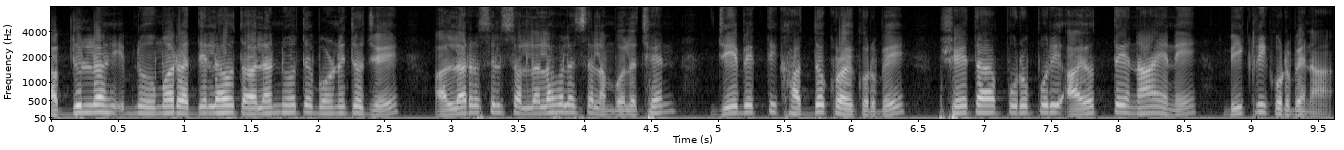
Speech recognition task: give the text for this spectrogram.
আবদুল্লাহ ইবনু উমর আদিল্লাহ তাল্লাহ্ন হতে বর্ণিত যে আল্লাহ রসুল সাল্লাহ সাল্লাম বলেছেন, যে ব্যক্তি খাদ্য ক্রয় করবে, সে তা পুরোপুরি আয়ত্তে না এনে বিক্রি করবে না।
